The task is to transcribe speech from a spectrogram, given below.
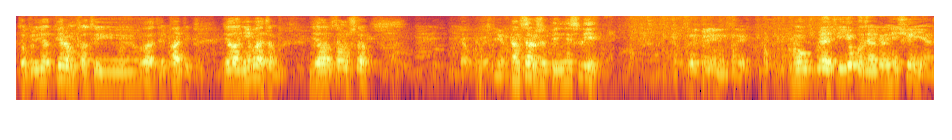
Кто придет первым, тот и в этой папе. Дело не в этом. Дело в том, что концерт же перенесли. Ты принесли. Ну, блядь, ебаные ограничения.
